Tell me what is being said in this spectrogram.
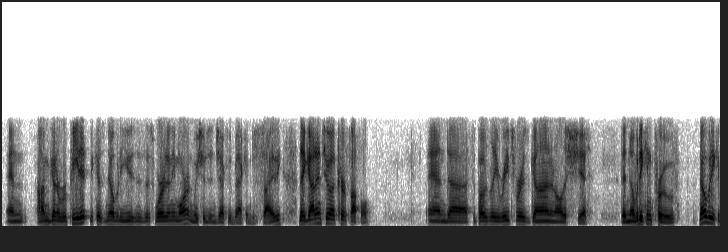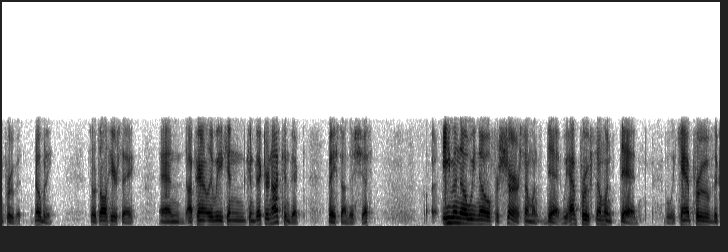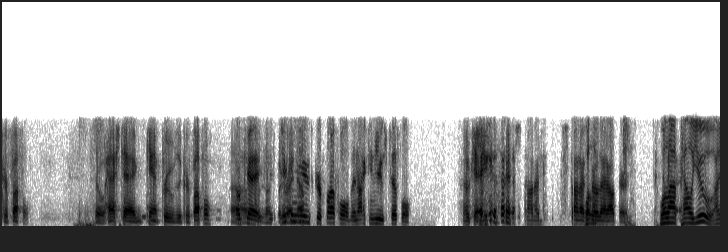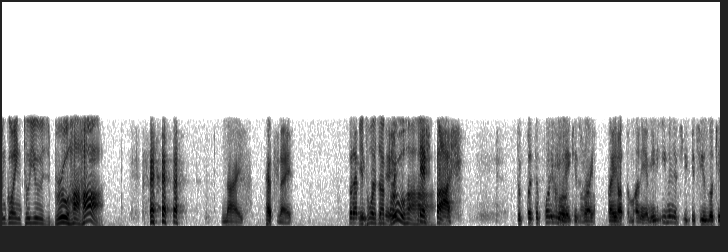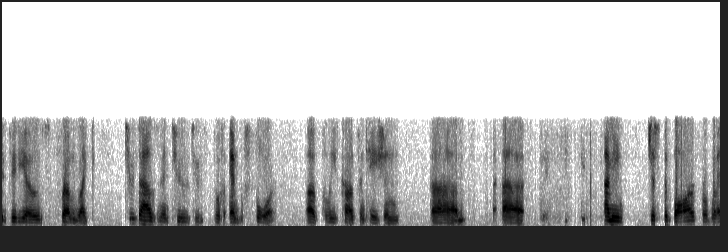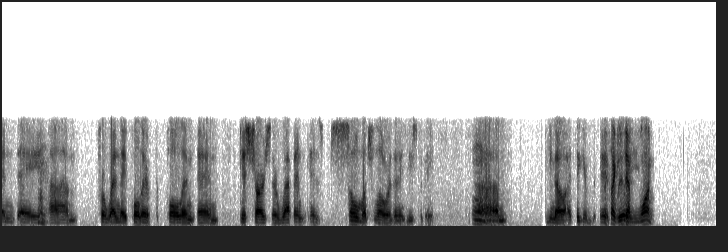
And I'm going to repeat it because nobody uses this word anymore, and we should inject it back into society. They got into a kerfuffle, and uh supposedly he reached for his gun and all this shit that nobody can prove. Nobody can prove it. Nobody. So it's all hearsay. And apparently we can convict or not convict based on this shit. Even though we know for sure someone's dead. We have proof someone's dead, but we can't prove the kerfuffle. So hashtag can't prove the kerfuffle. Uh, okay, put it on if you right can now. use kerfuffle, then I can use piffle. Okay. thought I'd, thought I'd Well, throw that out there. Well, I'll tell you, I'm going to use brouhaha. Nice. That's nice. but I mean, It was but a the, brouhaha. Pish posh. the, but the point you make is right right off the money. I mean, even if you if you look at videos from like 2002 to and before of police confrontation, um, uh, I mean, just the bar for when they um, for when they pull their pull and and discharge their weapon is so much lower than it used to be. Mm. Um, you know, I think it, it it's like really, step one.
